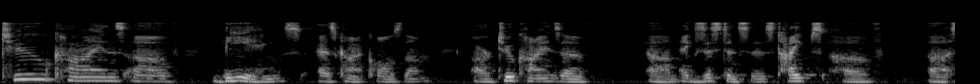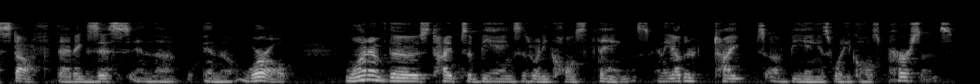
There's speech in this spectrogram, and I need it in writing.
two kinds of beings, as Kant calls them, are two kinds of um, existences, types of uh, stuff that exists in the in the world. One of those types of beings is what he calls things, and the other types of being is what he calls persons.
